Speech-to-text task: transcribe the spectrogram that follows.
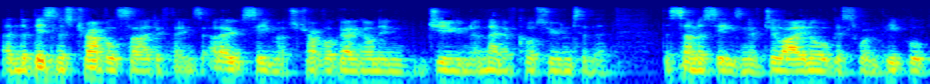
and the business travel side of things, I don't see much travel going on in June. And then, of course, you're into the the summer season of July and August when people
